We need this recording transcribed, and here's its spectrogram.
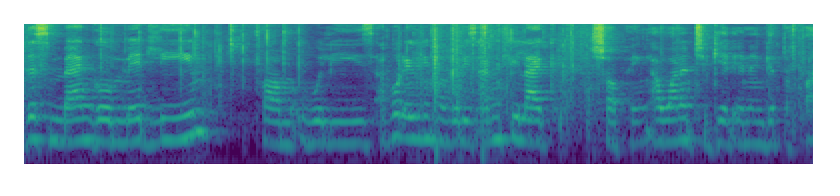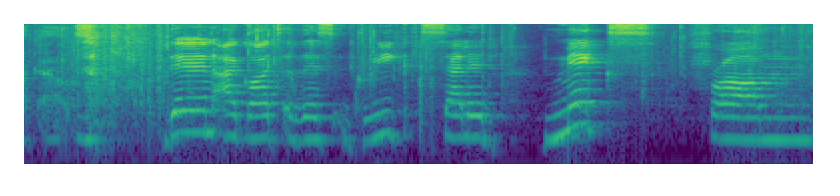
this mango medley from Woolies. I bought everything from Woolies. I didn't feel like shopping. I wanted to get in and get the fuck out. then I got this Greek salad mix from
